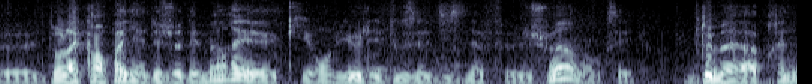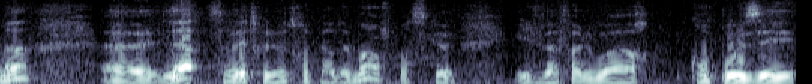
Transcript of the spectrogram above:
euh, dont la campagne a déjà démarré, qui ont lieu les 12 et 19 juin, donc c'est demain après-demain. Euh, là, ça va être une autre paire de manches parce qu'il va falloir composer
